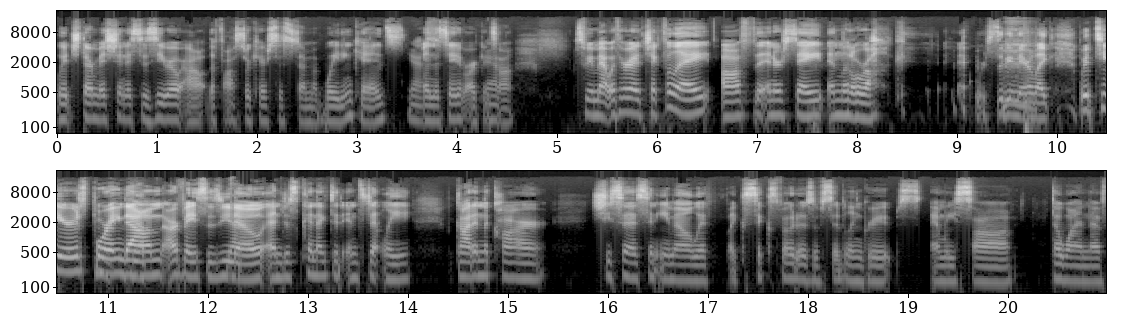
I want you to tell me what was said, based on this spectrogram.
which their mission is to zero out the foster care system of waiting kids Yes. in the state of Arkansas. So we met with her at Chick fil A off the interstate in Little Rock. We're sitting there like with tears pouring Yep. down our faces, you Yep. know, and just connected instantly. Got in the car. She sent us an email with like six photos of sibling groups, and we saw the one of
